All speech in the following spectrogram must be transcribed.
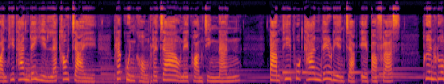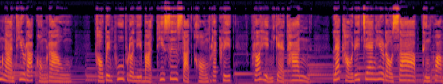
วันที่ท่านได้ยินและเข้าใจ พระคุณของพระเจ้าในความจริงนั้น ตามที่พวกท่านได้เรียนจากเอปาฟรัส เพื่อนร่วมงานที่รักของเรา เขาเป็นผู้ปรนนิบัติที่ซื่อสัตย์ของพระคริสต์เพราะเห็นแก่ท่าน และเขาได้แจ้งให้เราทราบถึงความ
